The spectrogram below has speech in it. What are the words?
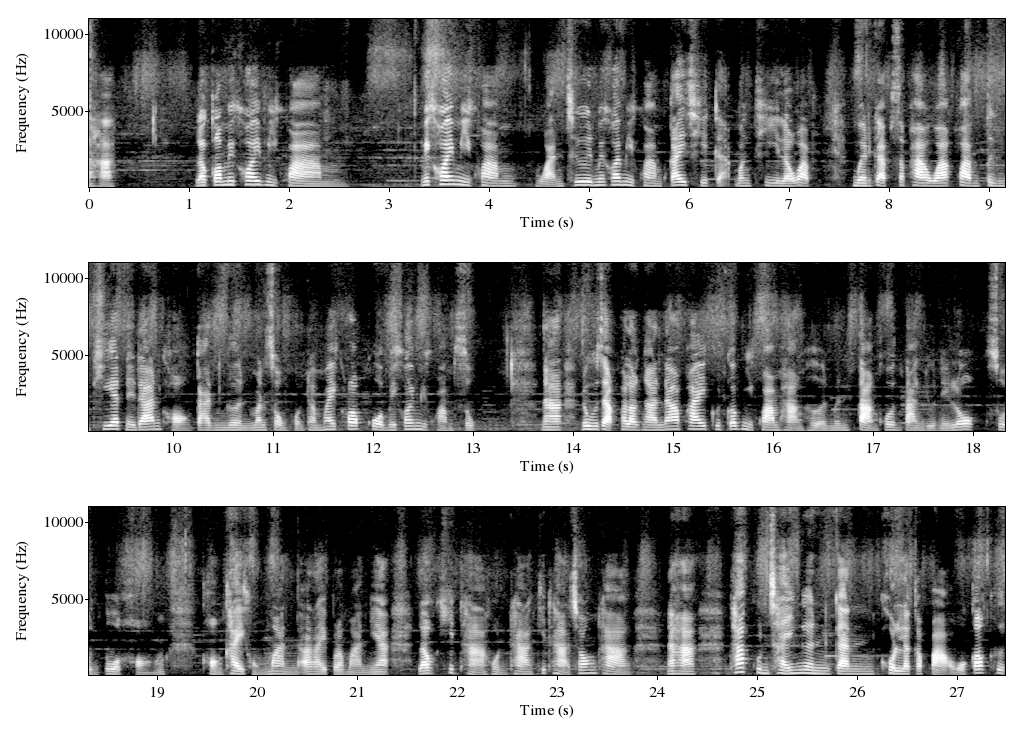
นะคะ แล้วก็ไม่ค่อยมีความไม่ค่อยมีความหวานชื่น ไม่ค่อยมีความใกล้ชิดอะบางทีแล้วแบบเหมือนกับสภาวะความตึงเครียดในด้านของการเงิน มันส่งผลทำให้ครอบครัวไม่ค่อยมีความสุข นะดูจากพลังงานหน้าไพ่คุณก็มีความห่างเหินเหมือนต่างคนต่างอยู่ในโลกส่วนตัวของของใครของมันอะไรประมาณนี้แล้วคิดหาหนทางคิดหาช่องทางนะคะถ้าคุณใช้เงินกันคนละกระเป๋าก็คือ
